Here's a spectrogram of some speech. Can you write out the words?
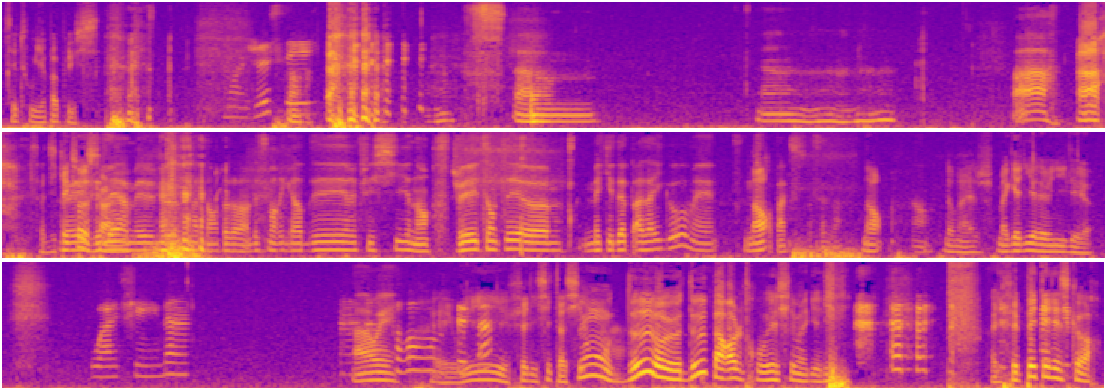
C'est tout, il n'y a pas plus. Moi, je sais. Euh, euh, Ah, Ah, ça dit quelque oui, chose j'ai quand l'air, même. mais le- attends, attends, attends, laisse-moi regarder, réfléchir. Non, je vais tenter euh, Make It Up As I Go, mais je Non, crois pas que c'est celle-là. Dommage. Magali, elle a une idée là. Ah oui. Eh oui, félicitations. Deux, euh, deux paroles trouvées chez Magali. Pff, Elle fait péter les scores.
